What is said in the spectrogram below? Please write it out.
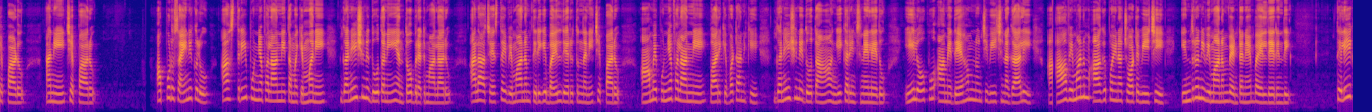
చెప్పాడు అని చెప్పారు. అప్పుడు సైనికులు ఆ స్త్రీ పుణ్యఫలాన్ని తమకిమ్మని గణేషుని దూతని ఎంతో బ్రతిమాలారు. అలా చేస్తే విమానం తిరిగి బయలుదేరుతుందని చెప్పారు. ఆమె పుణ్యఫలాన్ని వారికివ్వటానికి గణేషుని దూత అంగీకరించనే లేదు. ఈలోపు ఆమె దేహం నుంచి వీచిన గాలి ఆ- ఆ విమానం ఆగిపోయిన చోట వీచి ఇంద్రుని విమానం వెంటనే బయలుదేరింది. తెలియక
